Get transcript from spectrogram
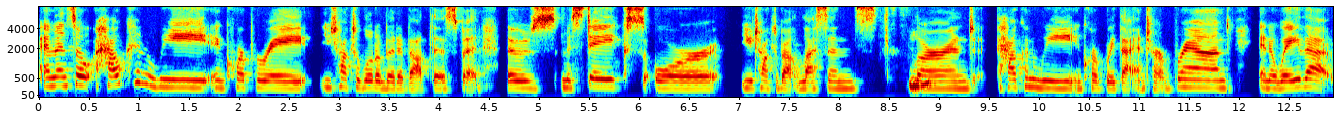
And then, so how can we incorporate? You talked a little bit about this, but those mistakes, or you talked about lessons mm-hmm. learned. How can we incorporate that into our brand in a way that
